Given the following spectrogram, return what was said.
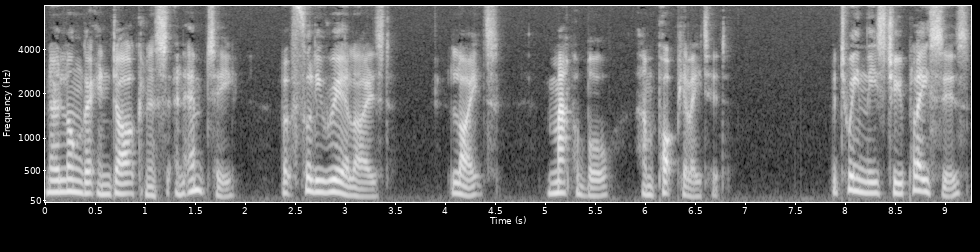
no longer in darkness and empty, but fully realized, light, mappable, and populated. Between these two places,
